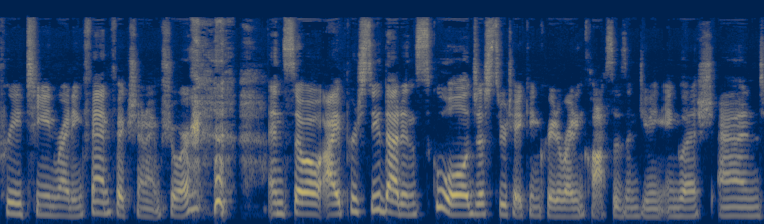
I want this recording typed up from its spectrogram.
preteen writing fan fiction, I'm sure. and so I pursued that in school just through taking creative writing classes and doing English. And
